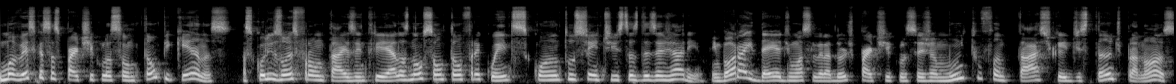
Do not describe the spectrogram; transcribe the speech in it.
Uma vez que essas partículas são tão pequenas, as colisões frontais entre elas não são tão frequentes quanto os cientistas desejariam. Embora a ideia de um acelerador de partículas seja muito fantástica e distante para nós,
